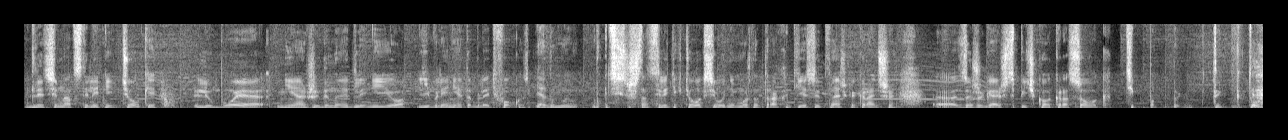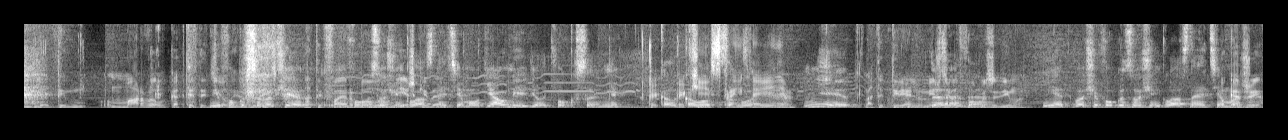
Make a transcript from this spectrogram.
Для 17-летней телки любое неожиданное для нее явление это, блядь, фокус. Я думаю, 16-летних телок сегодня можно трахать, если ты знаешь, как раньше э, зажигаешь спичку о кроссовок. Типа, ты кто, блядь, ты Марвел? Как ты это Не, делаешь? фокусы вообще, А ты фаербол фокусы очень умеешь классная кидать? тема. Вот я умею делать фокусы. Мне Как- кол- какие, с проникновением? Нет, А ты, ты реально умеешь Да, делать да. фокусы, Дима? нет, вообще фокус очень классная тема. Покажи.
